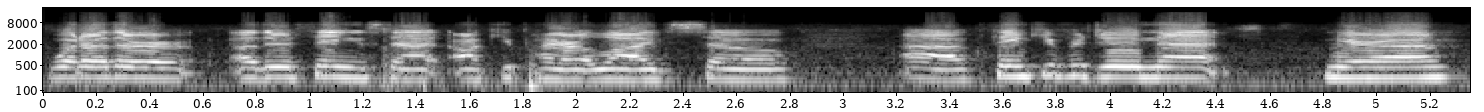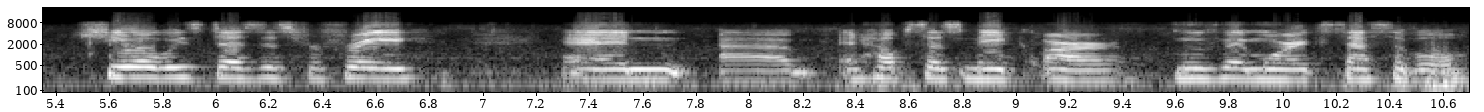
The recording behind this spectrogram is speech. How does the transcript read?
what other other things that occupy our lives. So uh, thank you for doing that, Mira. She always does this for free, and um, it helps us make our movement more accessible.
